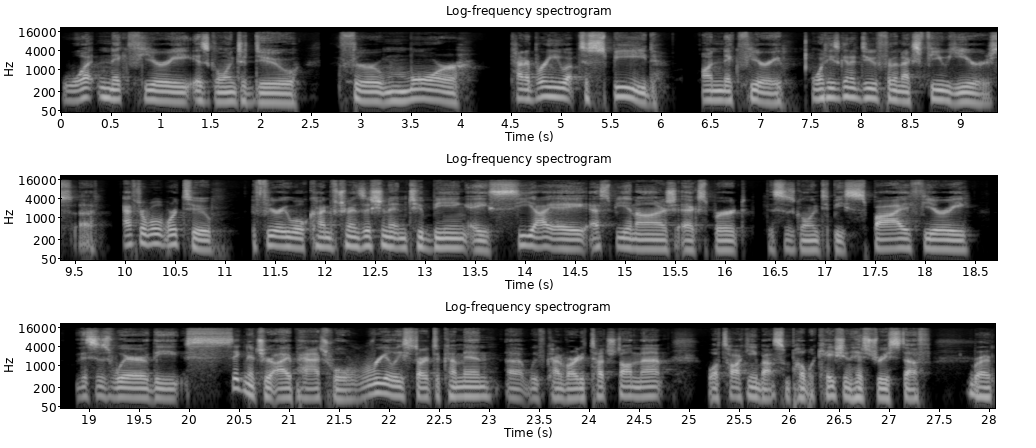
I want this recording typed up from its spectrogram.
what Nick Fury is going to do through more, kind of bring you up to speed on Nick Fury, what he's going to do for the next few years. Uh, after World War II, Fury will kind of transition into being a CIA espionage expert. This is going to be Spy Fury. This is where the signature eye patch will really start to come in. Uh, we've kind of already touched on that while talking about some publication history stuff. Right.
